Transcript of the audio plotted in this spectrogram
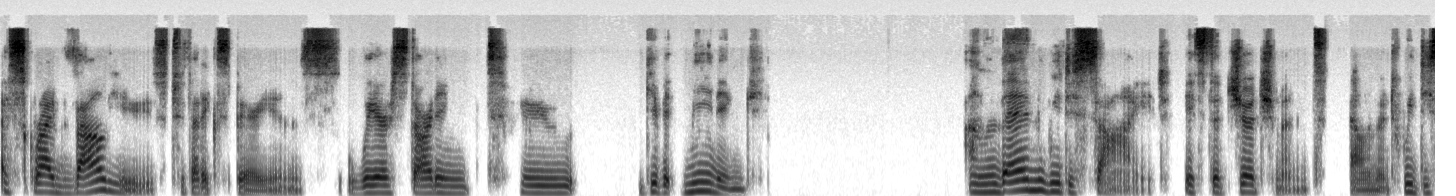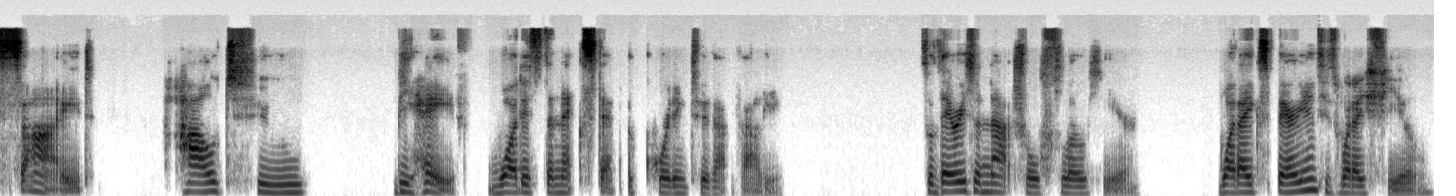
ascribe values to that experience. We're starting to give it meaning. And then we decide, it's the judgment element. We decide how to behave. What is the next step according to that value? So there is a natural flow here. What I experience is what I feel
